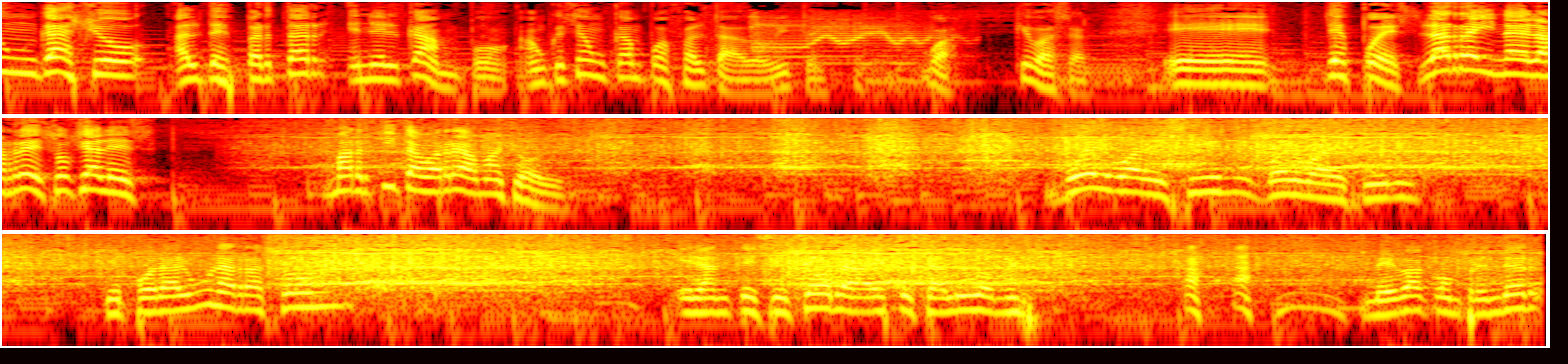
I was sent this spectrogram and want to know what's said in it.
un gallo al despertar en el campo, aunque sea un campo asfaltado, ¿viste? Buah, ¿qué va a ser? Eh, después, la reina de las redes sociales, Martita Barrea Mayol. Vuelvo a decir, vuelvo a decir, que por alguna razón el antecesor a este saludo me, me va a comprender.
